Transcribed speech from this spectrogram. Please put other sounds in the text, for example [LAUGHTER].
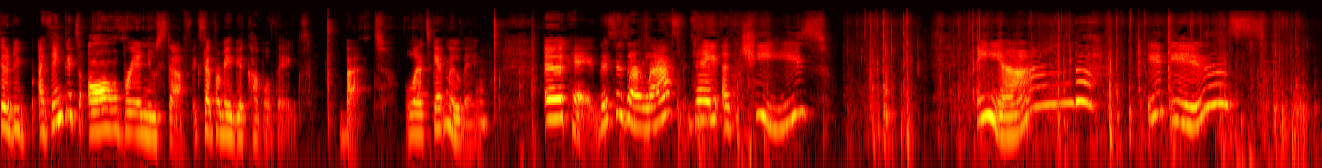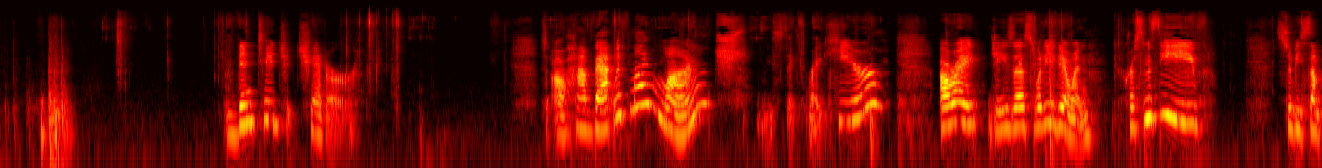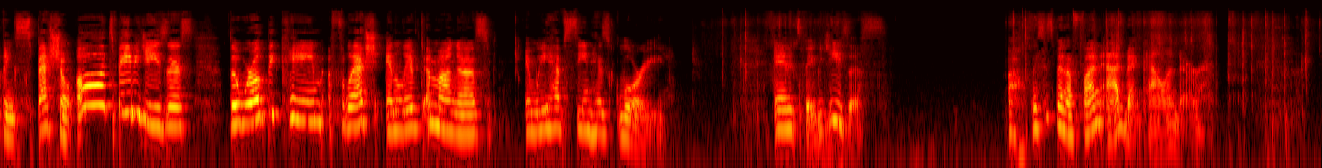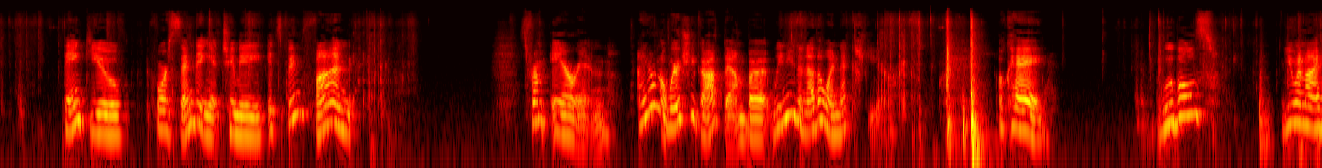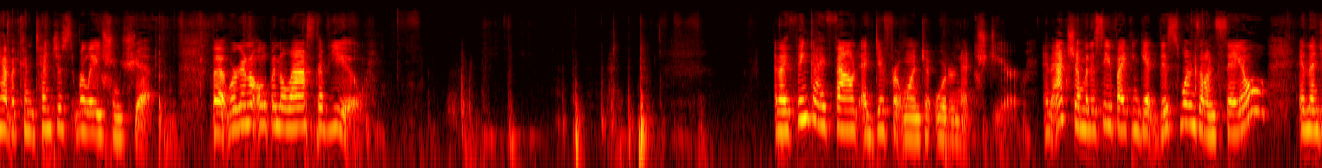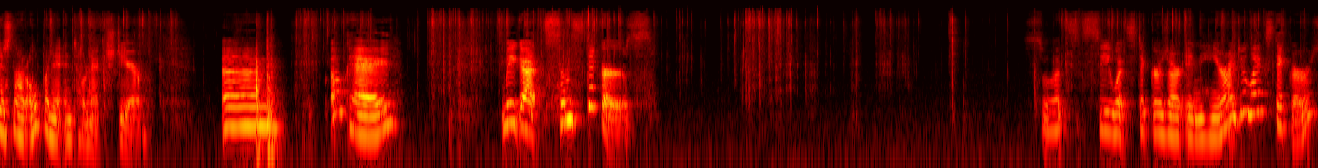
going to be, I think it's all brand new stuff, except for maybe a couple things. But let's get moving. Okay, this is our last day of cheese. And it is vintage cheddar. So I'll have that with my lunch. Let me stick it right here. All right, Jesus, what are you doing? Christmas Eve. This should be something special. Oh, it's baby Jesus. The world became flesh and lived among us, and we have seen his glory. And it's baby Jesus. Oh, this has been a fun advent calendar. Thank you for sending it to me. It's been fun. It's from Erin. I don't know where she got them, but we need another one next year. Okay. Woobles, you and I have a contentious relationship, but we're going to open the last of you. And I think I found a different one to order next year. And actually, I'm going to see if I can get this one's on sale and then just not open it until next year. Um, Okay. We got some stickers. So let's see what stickers are in here. I do like stickers.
